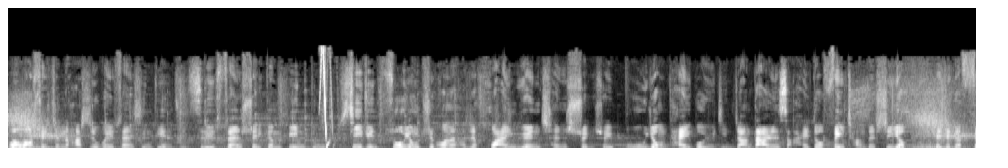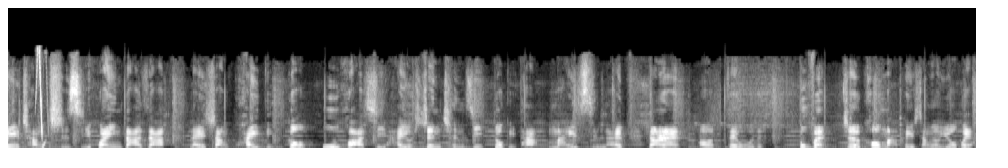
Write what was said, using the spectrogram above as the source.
旺旺水蒸呢，它是微酸性电解，次氯酸水跟病毒细菌作用之后呢，它是还原成水，所以不用太过于紧张，大人小孩都非常的适用。在这个非常时期，欢迎大家来上快点购，雾化器还有生成机都给它买起来。当然，哦在我的部分折扣码可以享有优惠啊。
